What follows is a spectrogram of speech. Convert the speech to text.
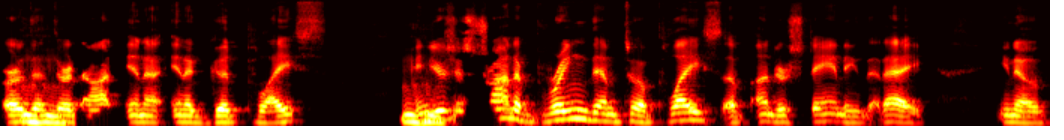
or that Mhm. they're not in a in a good place. And Mhm. you're just trying to bring them to a place of understanding that, hey, you know,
